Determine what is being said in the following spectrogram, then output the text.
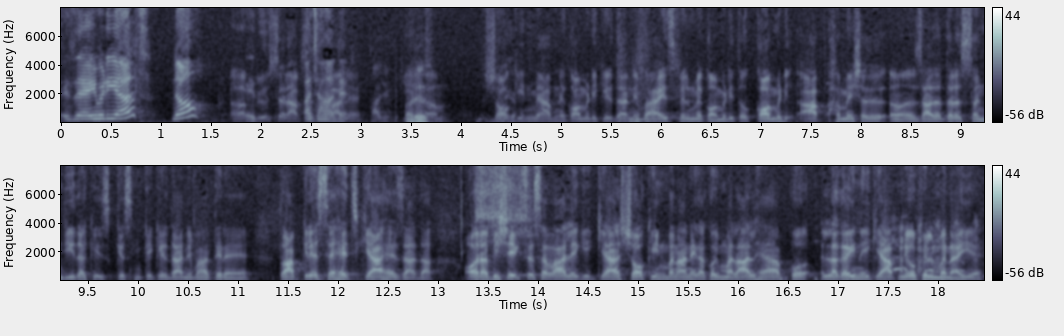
Is there anybody else? Sir आपसे अच्छा हाँ. है अरे। शौकीन में आपने कॉमेडी किरदार निभाया इस फ़िल्म में कॉमेडी तो कॉमेडी आप हमेशा ज़्यादातर संजीदा किस किस्म के किरदार निभाते रहे हैं? तो आपके लिए सहज क्या है ज़्यादा? और अभिषेक से सवाल है कि क्या शौकीन बनाने का कोई मलाल है आपको? लगा ही नहीं कि आपने वो फ़िल्म बनाई है।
